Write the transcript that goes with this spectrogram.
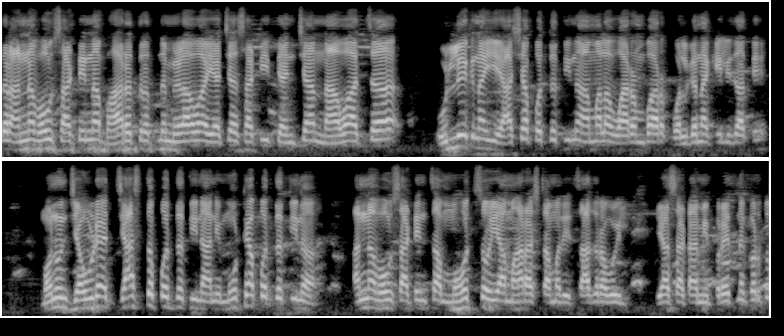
तर अण्णाभाऊ साठेंना भारतरत्न मिळावा याच्यासाठी त्यांच्या नावाचा उल्लेख नाहीये. अशा पद्धतीनं आम्हाला वारंवार वल्गना केली जाते. म्हणून जेवढ्या जास्त पद्धतीनं आणि मोठ्या पद्धतीनं अण्णाभाऊ साठेंचा महोत्सव या महाराष्ट्रामध्ये साजरा होईल यासाठी आम्ही प्रयत्न करतो.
